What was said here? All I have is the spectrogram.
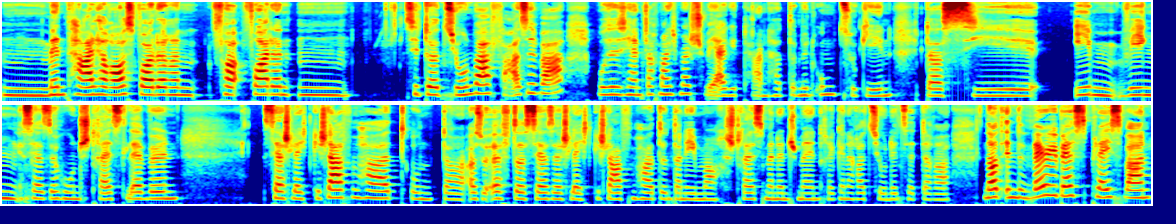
mental herausfordernden Situation war, Phase war, wo sie sich einfach manchmal schwer getan hat, damit umzugehen, dass sie eben wegen sehr, sehr hohen Stressleveln sehr schlecht geschlafen hat und da, also öfter sehr, sehr schlecht geschlafen hat und dann eben auch Stressmanagement, Regeneration etc. not in the very best place waren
